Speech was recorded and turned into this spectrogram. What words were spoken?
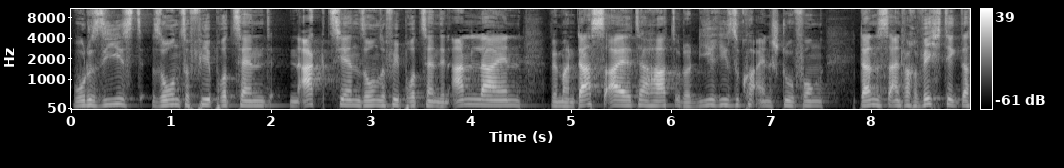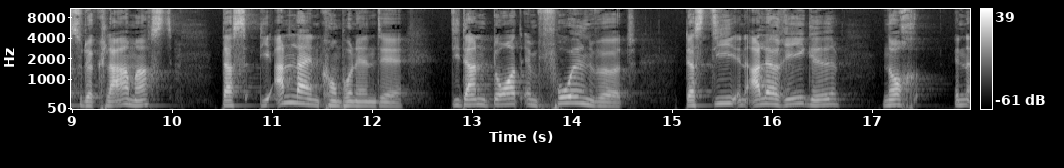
wo du siehst, so und so viel Prozent in Aktien, so und so viel Prozent in Anleihen, wenn man das Alter hat oder die Risikoeinstufung, dann ist es einfach wichtig, dass du dir klar machst, dass die Anleihenkomponente, die dann dort empfohlen wird, dass die in aller Regel noch in,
